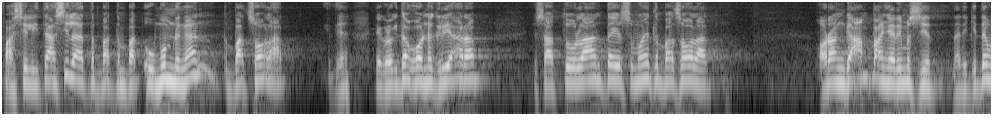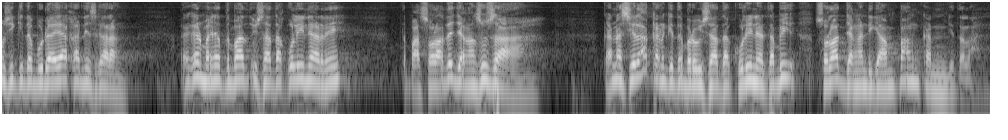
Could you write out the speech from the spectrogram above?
fasilitasilah tempat-tempat umum dengan tempat sholat. Gitu ya. ya kalau kita ke negeri Arab, ya satu lantai semuanya tempat sholat. Orang gampang nyari masjid. Nanti kita mesti kita budayakan nih sekarang. Ini kan banyak tempat wisata kuliner nih. Tempat sholatnya jangan susah. Karena silakan kita berwisata kuliner, tapi sholat jangan digampangkan gitu lah.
